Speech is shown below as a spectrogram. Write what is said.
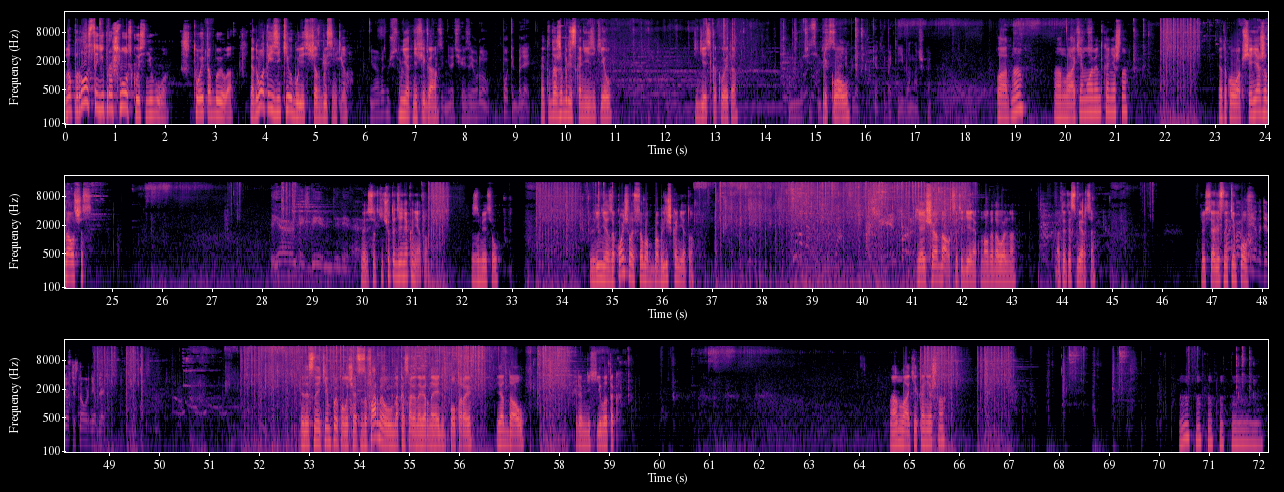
Но просто не прошло сквозь него. Что это было? Я думал, это easy kill будет сейчас быстренький. Я возьму сейчас. Нет, нифига. Не. Pocket, блядь. Это даже близко не easy kill. Офигеть какой-то. Прикол. Блядь, ебанашка. Ладно. Unlucky момент, конечно. Я такого вообще не ожидал сейчас. Все-таки что-то денег нету. Заметил. Линия закончилась, все, баблишка нету. Я еще отдал, кстати, денег много довольно. От этой смерти. То есть я лесных кемпов на блядь. Лесные кемпы, получается, зафармил, накосали, наверное, или полторы. И отдал. Прям нехило так. Анлаки, конечно. М-м-м-м-м.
